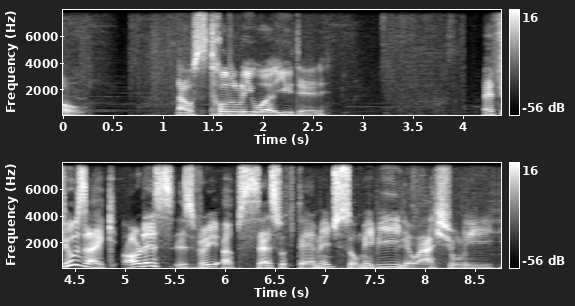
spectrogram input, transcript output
Oh. That was totally what you did. It feels like artist is very obsessed with damage, so maybe they'll actually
